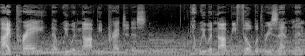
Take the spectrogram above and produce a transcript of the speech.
I pray that we would not be prejudiced, that we would not be filled with resentment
